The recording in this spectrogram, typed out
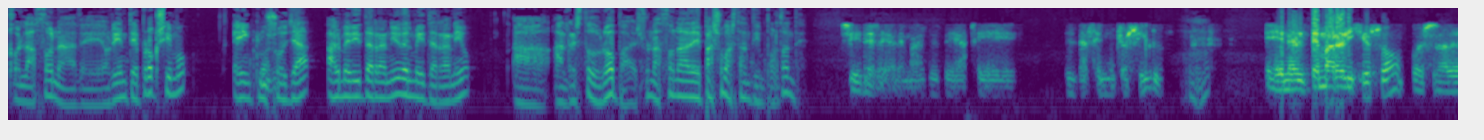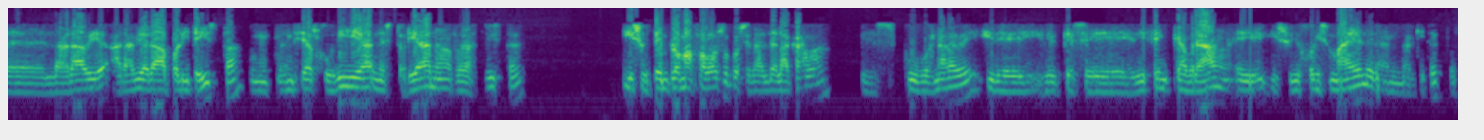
con la zona de Oriente Próximo e incluso ya al Mediterráneo y del Mediterráneo a- al resto de Europa. Es una zona de paso bastante importante. Sí, desde además desde hace desde hace muchos siglos. En el tema religioso, pues la Arabia, Arabia era politeísta, con influencias judías, nestorianas, zoroastristas, y su templo más famoso pues era el de la Cava, que es cubo en árabe, y de, y del que se dicen que Abraham eh, y su hijo Ismael eran arquitectos.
